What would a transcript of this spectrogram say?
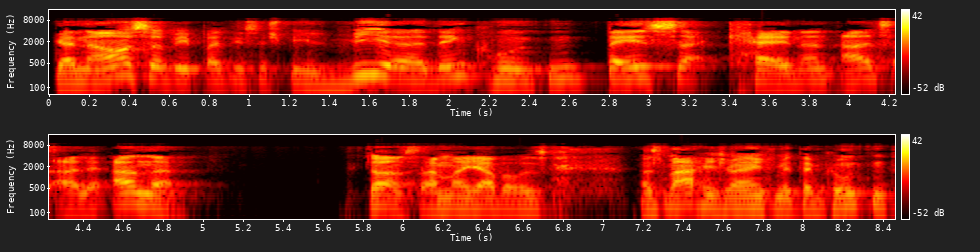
genauso wie bei diesem Spiel wir den Kunden besser kennen als alle anderen. Dann sagen wir, ja, aber was, was mache ich, wenn ich mit dem Kunden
